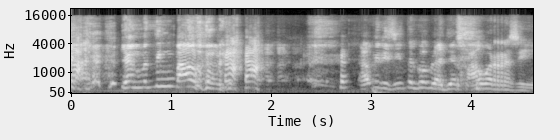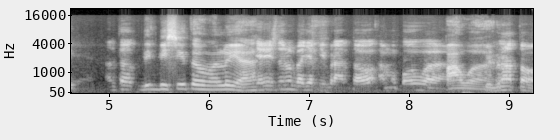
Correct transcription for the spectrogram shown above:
Yang penting power. Tapi di situ gue belajar power sih. Untuk Di bis itu malu ya. jadi dulu belajar vibrato sama power. Power. vibrato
